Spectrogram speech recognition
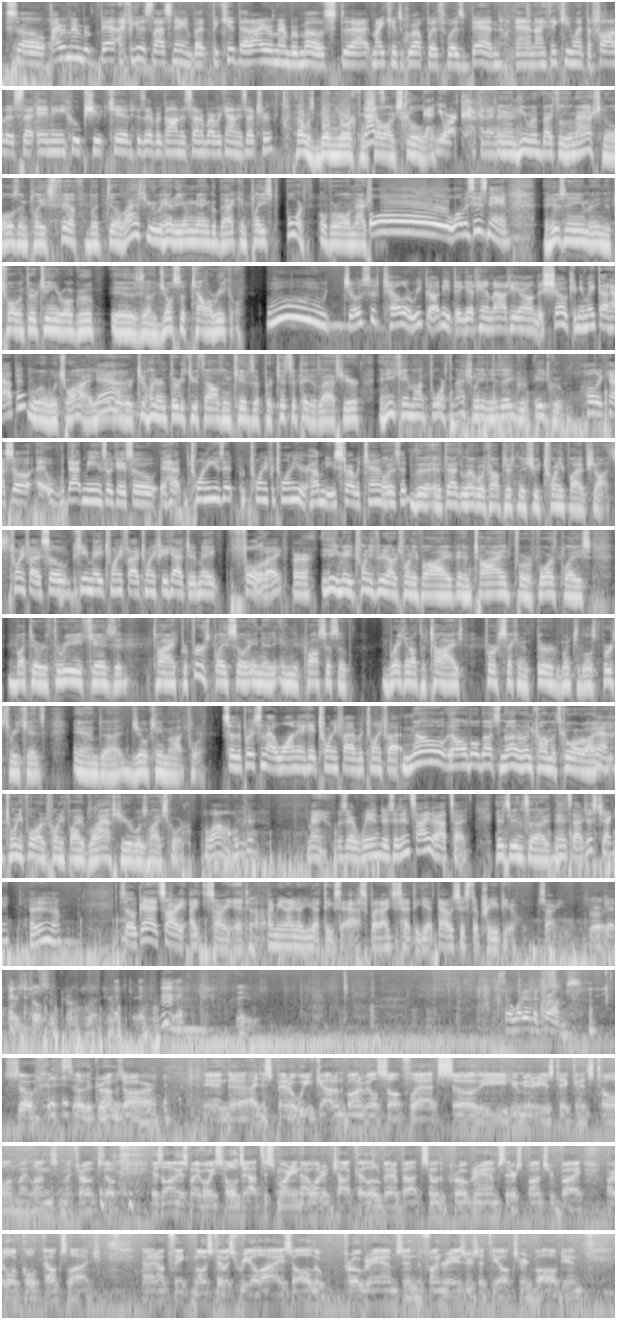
So I remember Ben, I forget his last name, but the kid that I remember most that my kids grew up with was Ben, and I think he went the farthest that any hoop shoot kid has ever gone in Santa Barbara County. Is that true? That was Ben York from That's Kellogg School. Ben York. How can I know? And he went back to the Nationals and placed fifth. But uh, last year we had a young man go back and placed fourth overall national. Oh, what was his name? His name in the 12 and 13 year old group is uh, Joseph Talarico. Ooh, Joseph Talarico. I need to get him out here on the show. Can you make that happen? Well, we'll try. Yeah. There were 232,000 kids that participated last year, and he came out fourth nationally in his age group. Age group. Holy cow! So uh, that means okay. So ha- twenty is it? Twenty for twenty, or how many? You start with ten. what is it? The, at that level of competition, they shoot 25 shots. Twenty-five. So he made 25, 20 if He had to made full, Well- right? Or He made 23 out of 25 and tied for fourth place, but there were three kids that tied for first place. So in the, in the process of breaking out the ties. First, second, and third went to those first three kids, and uh, Joe came out fourth. So the person that won it hit 25 or 25. No, although that's not an uncommon score. Uh, Yeah. 24 out of 25 last year was high score. Wow. Okay. Man, was there wind? Is it inside or outside? It's inside. Inside. Just checking. I didn't know. So go ahead. Sorry. I sorry, Ed. I mean, I know you got things to ask, but I just had to get. That was just a preview. Sorry. Sorry, Okay. there's still some crumbs left here. on. Maybe. So what are the crumbs? So, so the crumbs are, and uh, I just spent a week out on the Bonneville Salt Flats, so the humidity has taken its toll on my lungs and my throat. So, as long as my voice holds out this morning, I wanted to talk a little bit about some of the programs that are sponsored by our local Elks Lodge. I don't think most of us realize all the programs and the fundraisers that the Elks are involved in.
